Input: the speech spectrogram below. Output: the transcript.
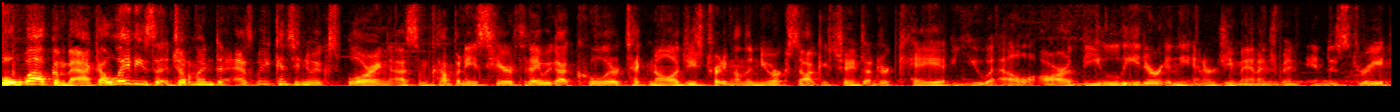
Well, welcome back. Uh, ladies and gentlemen, as we continue exploring uh, some companies here, today we got KULR Technologies trading on the New York Stock Exchange under KULR, the leader in the energy management industry.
